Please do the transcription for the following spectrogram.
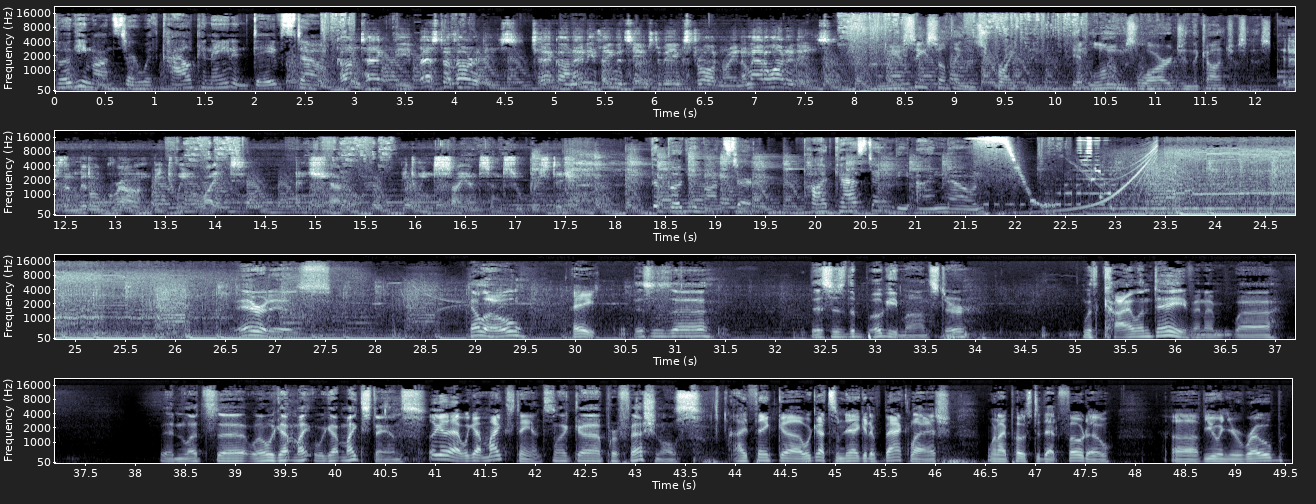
Boogie Monster with Kyle Kinane and Dave Stone. Contact the best authorities. Check on anything that seems to be extraordinary, no matter what it is. When you see something that's frightening, it looms large in the consciousness. It is the middle ground between light and shadow, between science and superstition. The Boogie Monster, podcasting the unknown. There it is. Hello. Hey, This is uh this is the Boogie Monster with Kyle and Dave and I'm uh and let's uh well we got mic we got mic stands look at that. We got mic stands. like uh professionals. I think uh, we got some negative backlash when I posted that photo of you in your robe.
